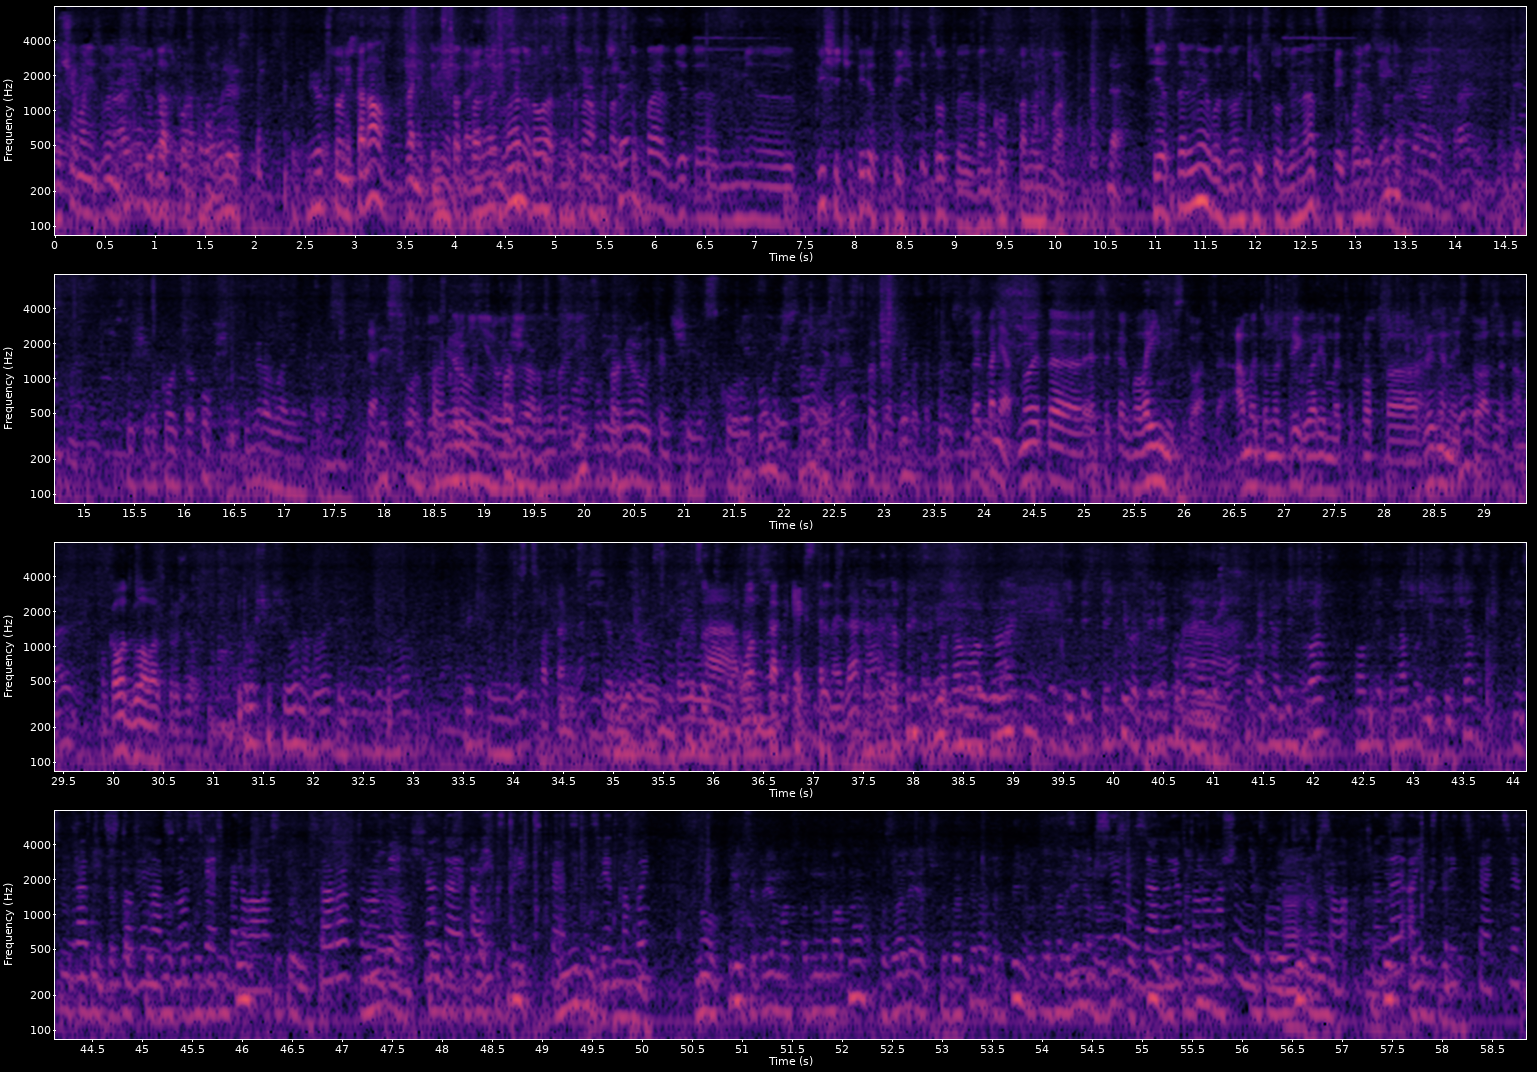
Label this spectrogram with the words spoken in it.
Зачем они звонят сюда мир- Что у них канал занят или что там? По 02, допустим, Ситуация к нам чрезвычайная. поступает где-то э, 1400-1500 звонков по 02. Да. Все остальные вот звонки 112 приходят сюда. В случае какого-то общего формирования на трассе. Да. Если он Чтобы формирует пожарную службу, формирует МЧС, скорую помощь в соответствии с той проблемой, которая Ну, случилась. это понятно, но это, это как бы аварийная ситуация. А мы-то 03 говорим, это просто жизненная ситуация. Там, у кого-то голова скружилась. Проще всего набрать 112 экстренный вызов. Вот так, да? Все вызовы. А, он как экстренный, да? Это принцип одного окна и перспектива перехода. Это 112, он это на будущее. Сейчас, на сегодняшний день, Здравствуйте, когда 112. У нас связь прервалась. Второй автомобиль Hyundai 123, AX35. не будет Цвет какой? Но принцип приема одного окна позволяет, чтобы оператор принял и одновременно Зафиксировал, да, но я вторую машину не полностью записала. Hyundai точку, которая AX35. Цвет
